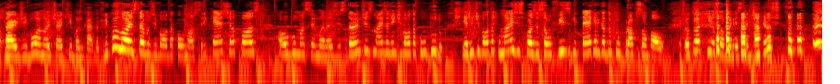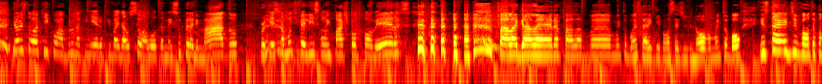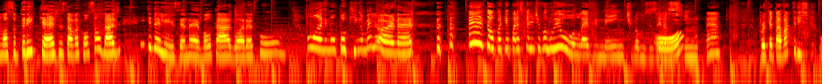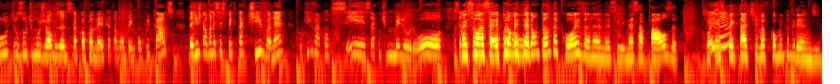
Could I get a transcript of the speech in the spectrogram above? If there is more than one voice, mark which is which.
Speaker 1: Boa tarde, boa noite, arquibancada tricolor. Estamos de volta com o nosso Tricast após algumas semanas distantes, mas a gente volta com tudo. E a gente volta com mais disposição física e técnica do que o próprio São Paulo. Eu tô aqui, eu sou a Vanessa Dias. e eu estou aqui com a Bruna Pinheiro, que vai dar o seu alô também, super animado porque está muito feliz com o empate contra o Palmeiras.
Speaker 2: fala galera, fala Van, muito bom estar aqui com você de novo, muito bom estar de volta com o nosso Tricast, estava com saudade que delícia, né? Voltar agora com um ânimo um pouquinho melhor, né?
Speaker 1: É, então, porque parece que a gente evoluiu levemente, vamos dizer oh. assim, né? porque tava triste. Os últimos jogos antes da Copa América estavam bem complicados. Daí a gente tava nessa expectativa, né? O que, que vai acontecer? Será que o time melhorou? Será
Speaker 2: Mas são essa, prometeram tanta coisa, né, nesse, nessa pausa. Pois a é. expectativa ficou muito grande.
